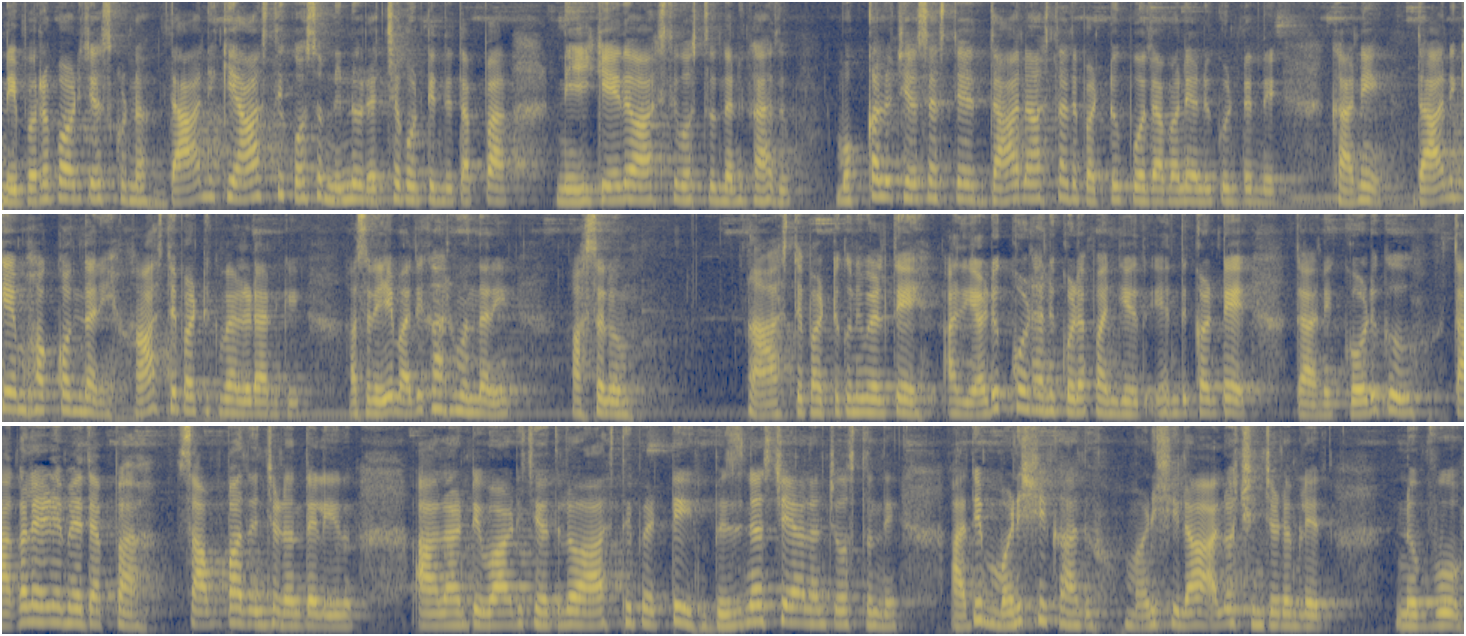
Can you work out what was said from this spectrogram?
నీ బుర్రపాటు చేసుకున్న దానికి ఆస్తి కోసం నిన్ను రెచ్చగొట్టింది తప్ప నీకేదో ఆస్తి వస్తుందని కాదు. మొక్కలు చేసేస్తే దాని ఆస్తి అది పట్టుకుపోదామని అనుకుంటుంది. కానీ దానికేం హక్కు ఉందని ఆస్తి పట్టుకు వెళ్ళడానికి అసలు ఏం అధికారం ఉందని అసలు ఆస్తి పట్టుకుని వెళ్తే అది అడుక్కోవడానికి కూడా పనిచేయదు ఎందుకంటే దాని కొడుకు తగలేయడమే తప్ప సంపాదించడం తెలియదు. అలాంటి వాడి చేతిలో ఆస్తి పెట్టి బిజినెస్ చేయాలని చూస్తుంది. అది మనిషి కాదు. మనిషిలా ఆలోచించడం లేదు. నువ్వు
